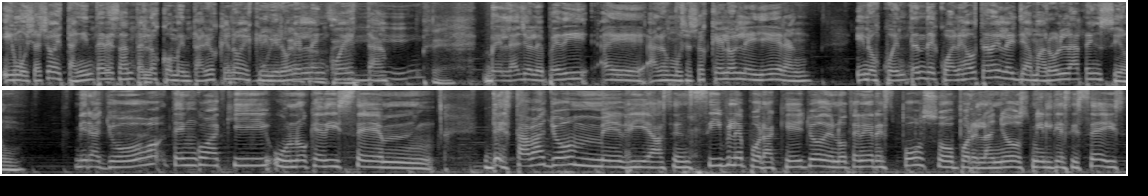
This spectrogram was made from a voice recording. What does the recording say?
Y muchachos, están interesantes los comentarios que nos escribieron en la encuesta. Sí. ¿Verdad? Yo le pedí eh, a los muchachos que los leyeran y nos cuenten de cuáles a ustedes les llamaron la atención. Mira, yo tengo aquí uno que dice, mm, estaba yo media sensible por aquello de no tener esposo por el año 2016.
